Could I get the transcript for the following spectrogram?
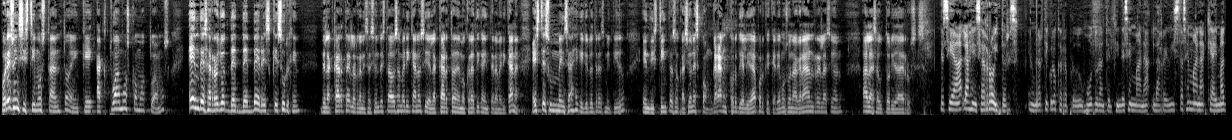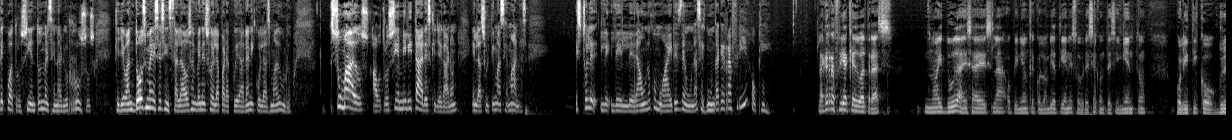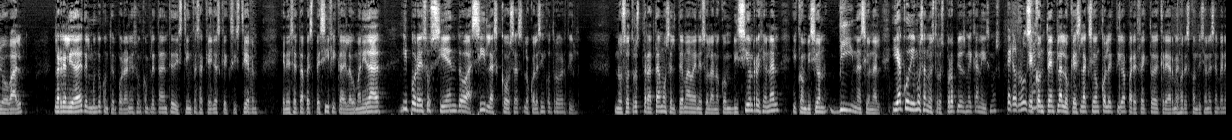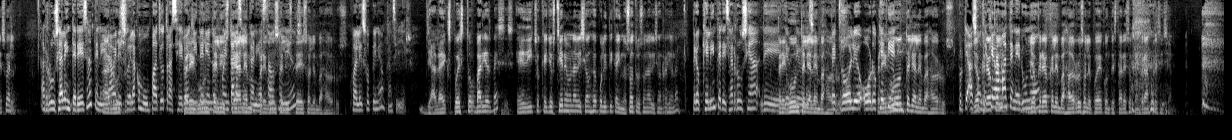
Por eso insistimos tanto en que actuamos como actuamos en desarrollo de deberes que surgen de la Carta de la Organización de Estados Americanos y de la Carta Democrática Interamericana. Este es un mensaje que yo le he transmitido en distintas ocasiones con gran cordialidad porque queremos una gran relación a las autoridades rusas. Decía la agencia Reuters en un artículo que reprodujo durante el fin de semana la revista Semana que hay más de 400 mercenarios rusos que llevan dos meses instalados en Venezuela para cuidar a Nicolás Maduro, sumados a otros 100 militares que llegaron en las últimas semanas. ¿Esto le, le, da a uno como aires de una segunda guerra fría o qué? La guerra fría quedó atrás, no hay duda, esa es la opinión que Colombia tiene sobre ese acontecimiento político global. Las realidades del mundo contemporáneo son completamente distintas a aquellas que existieron en esa etapa específica de la humanidad y por eso, siendo así las cosas, lo cual es incontrovertible, nosotros tratamos el tema venezolano con visión regional y con visión binacional. Y acudimos a nuestros propios mecanismos Pero Rusia- que contempla lo que es la acción colectiva para efecto de crear mejores condiciones en Venezuela. ¿A Rusia le interesa tener A a. Venezuela como un patio trasero allí teniendo en Pregúntele cuenta la al em- cercanía a Estados pregúntele Unidos? usted eso al embajador ruso. ¿Cuál es su opinión, canciller? Ya la he expuesto varias veces. He dicho que ellos tienen una visión geopolítica y nosotros una visión regional. ¿Pero qué le interesa a Rusia de, de- de Pregúntele al embajador Petróleo, ruso. oro, ¿qué tiene? Pregúntele al embajador ruso. Porque a Yo son de creo qué que va a mantener uno- Yo creo que el embajador ruso le puede contestar eso con gran precisión.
